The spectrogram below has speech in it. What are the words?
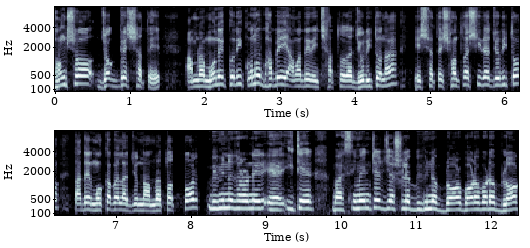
ধ্বংসযজ্ঞের সাথে আমরা মনে করি কোনোভাবেই আমাদের এই ছাত্ররা জড়িত না, এর সাথে সন্ত্রাসীরা জড়িত, তাদের মোকাবেলার জন্য আমরা তৎপর। বিভিন্ন ধরনের ইটের বা সিমেন্টের যে আসলে বিভিন্ন বড় বড় ব্লক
